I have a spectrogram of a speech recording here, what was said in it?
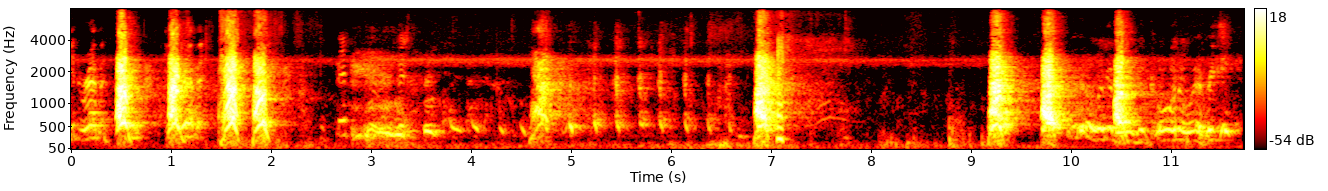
Get a rabbit. pretty.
